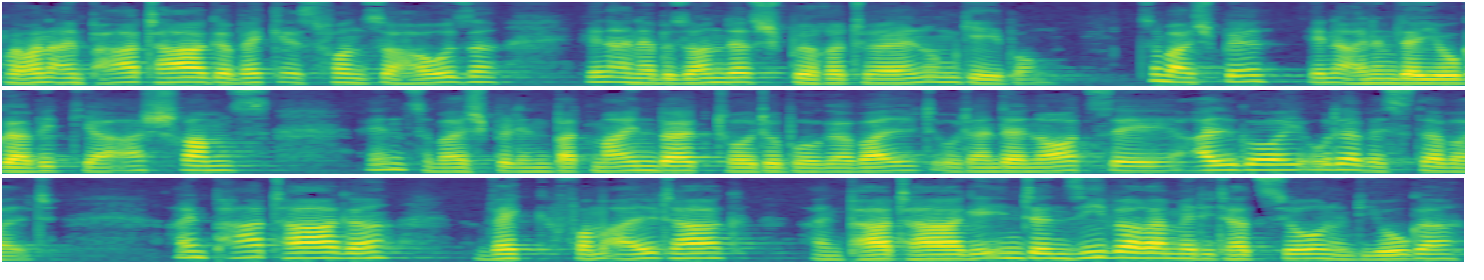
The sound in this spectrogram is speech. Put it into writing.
wenn man ein paar Tage weg ist von zu Hause in einer besonders spirituellen Umgebung. Zum Beispiel in einem der Yoga Vidya Ashrams, in, zum Beispiel in Bad Meinberg, Teutoburger Wald oder an der Nordsee, Allgäu oder Westerwald ein paar Tage weg vom Alltag, ein paar Tage intensiverer Meditation und Yoga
